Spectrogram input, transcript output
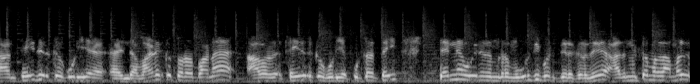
தான் செய்திருக்கக்கூடிய இந்த வழக்கு தொடர்பான அவர் செய்திருக்கக்கூடிய குற்றத்தை சென்னை உயர்நீதிமன்றம் உறுதிப்படுத்த ஏற்படுத்தியிருக்கிறது. அது மட்டுமல்லாமல்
